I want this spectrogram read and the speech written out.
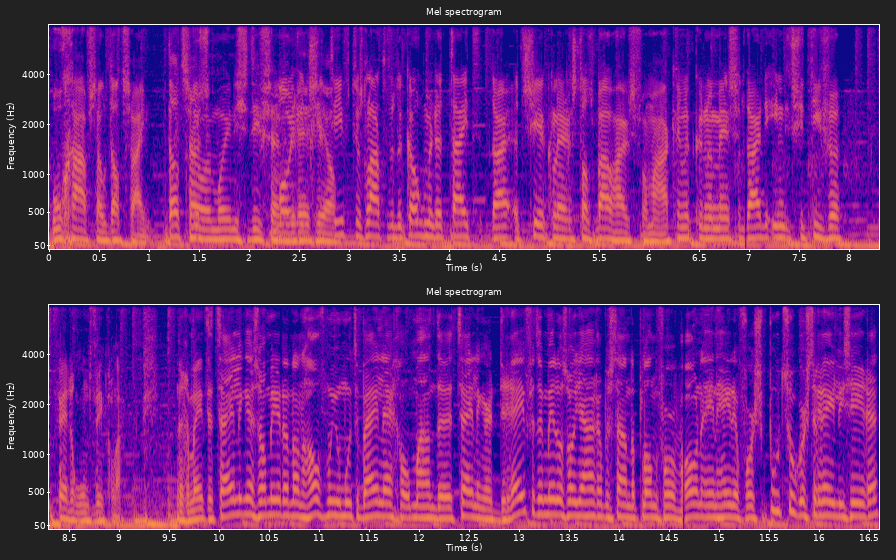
Hoe gaaf zou dat zijn? Dat zou dus, een mooi initiatief zijn Mooi initiatief, dus laten we de komende tijd... daar het circulaire stadsbouwhuis van maken. En dan kunnen mensen daar de initiatieven verder ontwikkelen. De gemeente Teilingen zal meer dan een half miljoen moeten bijleggen... om aan de Teilinger Dreef het inmiddels al jaren bestaande plan... voor wooneenheden voor spoedzoekers te realiseren.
